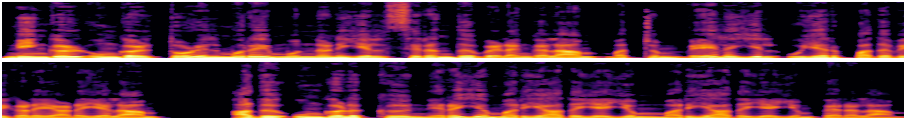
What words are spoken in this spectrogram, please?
நீங்கள் உங்கள் தொழில்முறை முன்னணியில் சிறந்து விளங்கலாம் மற்றும் வேலையில் உயர் பதவிகளை அடையலாம் அது உங்களுக்கு நிறைய மரியாதையையும் மரியாதையையும் பெறலாம்.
